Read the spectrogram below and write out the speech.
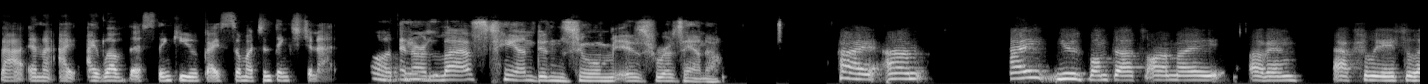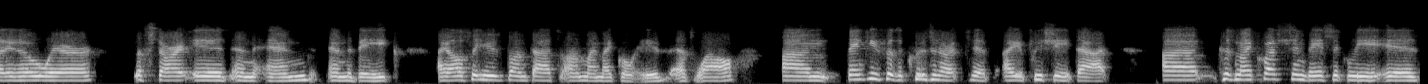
that, and I, I love this. Thank you guys so much. And thanks, Jeanette. Oh, and our you. last hand in Zoom is Rosanna. Hi. Um, I use bump dots on my oven actually so that I know where the start is and the end and the bake. I also use bump dots on my microwave as well. Um, thank you for the Cuisinart tip. I appreciate that. Because uh, my question basically is,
